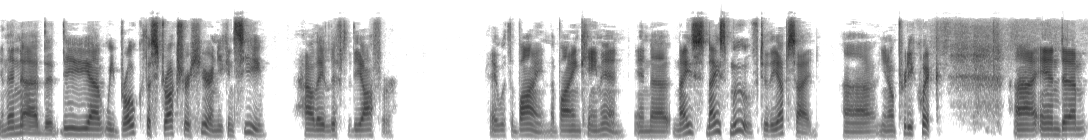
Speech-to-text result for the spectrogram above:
and then the, the we broke the structure here, and you can see how they lifted the offer. Okay, with the buying, the buying came in, and uh, nice nice move to the upside. Uh, you know, pretty quick. Uh, and um,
